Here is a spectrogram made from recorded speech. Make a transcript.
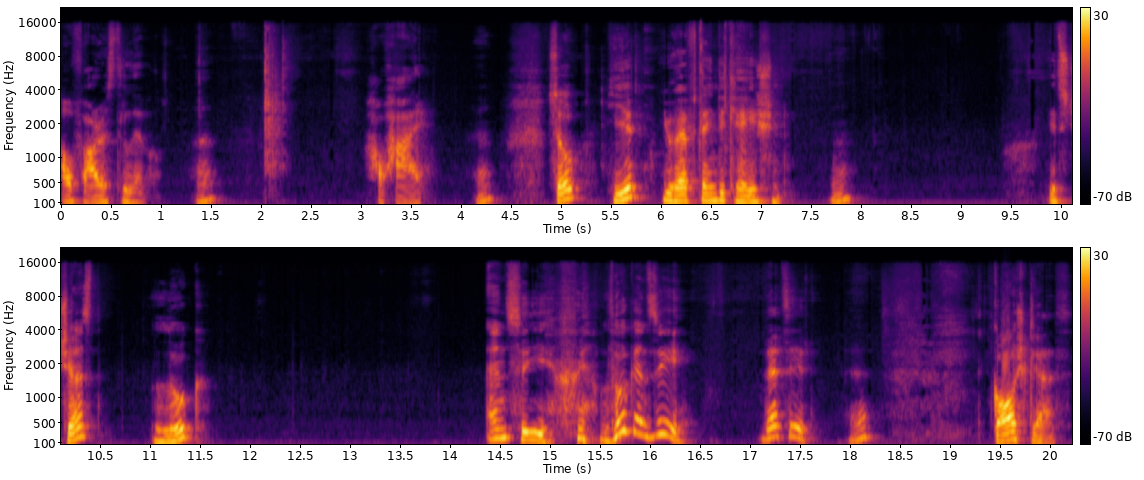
how far is the level, huh? how high. Huh? So here you have the indication. Huh? It's just look and see. look and see. That's it. Yeah? Gauge glass.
